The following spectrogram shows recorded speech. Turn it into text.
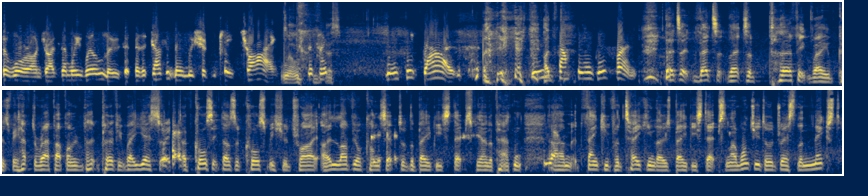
the war on drugs, and we will lose it, but it doesn't mean we shouldn't keep trying." Yes. Yes, it does. Do I- something different. That's a that's a, that's a perfect way because we have to wrap up on a perfect way. Yes, of course it does. Of course we should try. I love your concept of the baby steps, Fiona Patten. Um, thank you for taking those baby steps. And I want you to address the next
